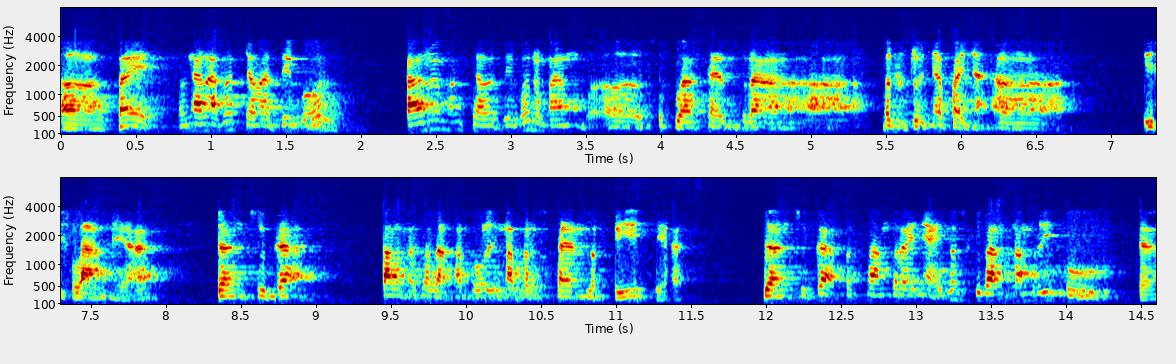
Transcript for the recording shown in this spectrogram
Uh, baik, mengapa Jawa Timur? Karena memang jawa timur memang eh, sebuah sentra penduduknya banyak eh, islam ya dan juga kalau nggak salah 85 persen lebih ya dan juga pesantrennya itu sekitar 6 ribu ya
